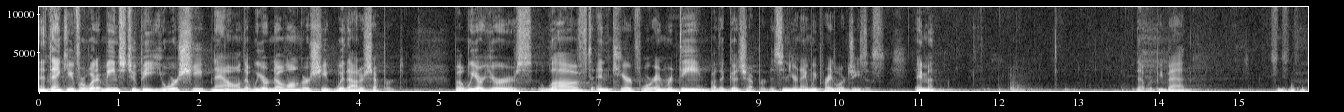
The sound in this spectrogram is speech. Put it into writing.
And thank you for what it means to be your sheep now, that we are no longer sheep without a shepherd, but we are yours, loved and cared for and redeemed by the Good Shepherd. It's in your name we pray, Lord Jesus. Amen. That would be bad.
